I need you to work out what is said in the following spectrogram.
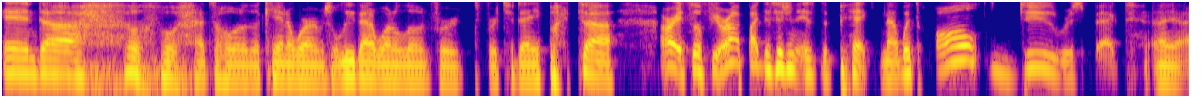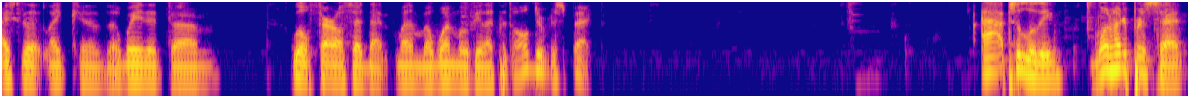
and uh, oh, boy, that's a whole other can of worms. We'll leave that one alone for for today. But uh, all right, so Fiorot by decision, is the pick now. With all due respect, I, I that like uh, the way that um, Will Ferrell said that one, one movie, like with all due respect, absolutely, 100 percent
